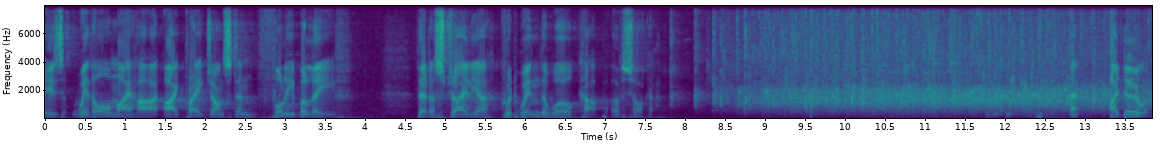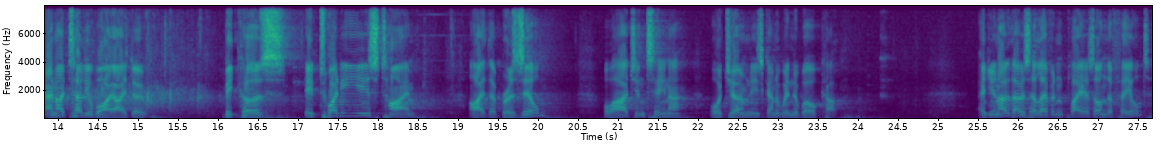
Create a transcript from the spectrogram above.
Is with all my heart, I, Craig Johnston, fully believe that Australia could win the World Cup of soccer. I do, and I tell you why I do. Because in 20 years' time, either Brazil or Argentina or Germany is going to win the World Cup. And you know those 11 players on the field?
